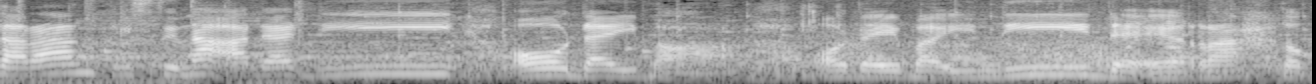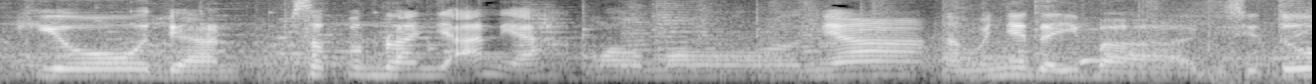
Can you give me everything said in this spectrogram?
Sekarang Christina ada di Odaiba. Odaiba ini daerah Tokyo dan pusat perbelanjaan ya. Mall-mallnya namanya Daiba. Di situ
